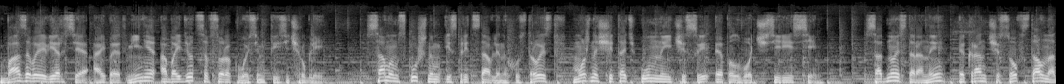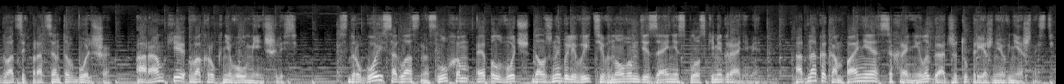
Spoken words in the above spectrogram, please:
Базовая версия iPad mini обойдется в 48 тысяч рублей. Самым скучным из представленных устройств можно считать умные часы Apple Watch Series 7. С одной стороны, экран часов стал на 20% больше, а рамки вокруг него уменьшились. С другой, согласно слухам, Apple Watch должны были выйти в новом дизайне с плоскими гранями. Однако компания сохранила гаджету прежнюю внешность.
